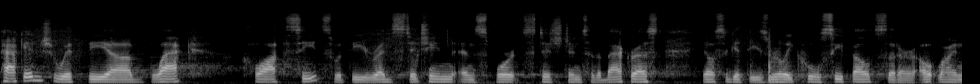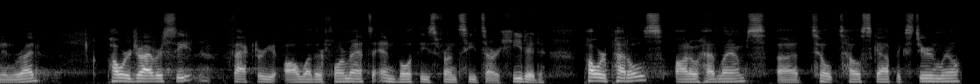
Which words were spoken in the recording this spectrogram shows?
package with the uh, black cloth seats with the red stitching and sport stitched into the backrest. You also get these really cool seat belts that are outlined in red. Power driver's seat, factory all-weather floor mats, and both these front seats are heated. Power pedals, auto headlamps, uh, tilt telescopic steering wheel,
